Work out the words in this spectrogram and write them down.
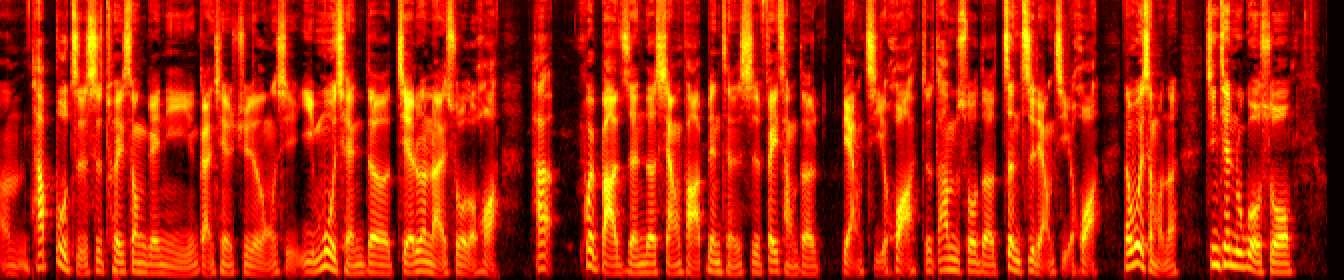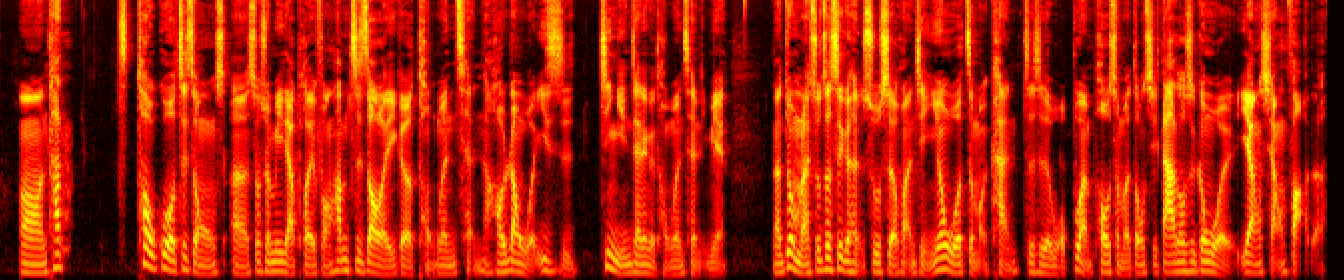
嗯，它不只是推送给你感兴趣的东西。以目前的结论来说的话，它会把人的想法变成是非常的两极化，就是他们说的政治两极化。那为什么呢？今天如果说，嗯，他透过这种呃 social media platform，他们制造了一个同温层，然后让我一直经营在那个同温层里面。那对我们来说，这是一个很舒适的环境，因为我怎么看，就是我不管 PO 什么东西，大家都是跟我一样想法的。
